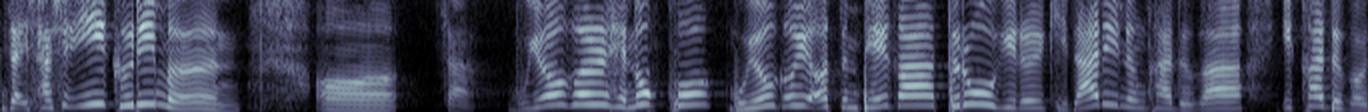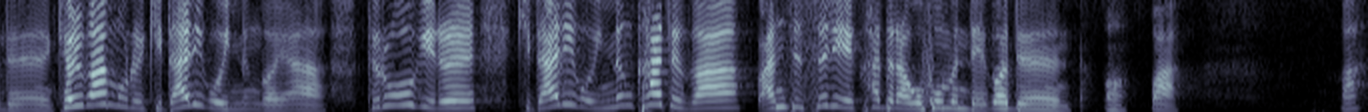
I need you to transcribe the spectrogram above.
이제 사실 이 그림은 어 자 무역을 해놓고 무역의 어떤 배가 들어오기를 기다리는 카드가 이 카드거든. 결과물을 기다리고 있는 거야. 들어오기를 기다리고 있는 카드가 완즈 3의 카드라고 보면 되거든. 어, 와. 와.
